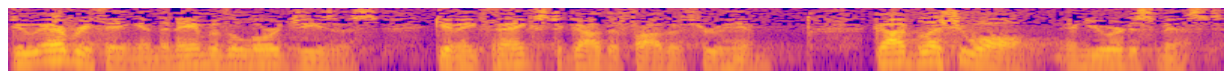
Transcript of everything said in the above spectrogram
do everything in the name of the Lord Jesus, giving thanks to God the Father through him. God bless you all, and you are dismissed.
